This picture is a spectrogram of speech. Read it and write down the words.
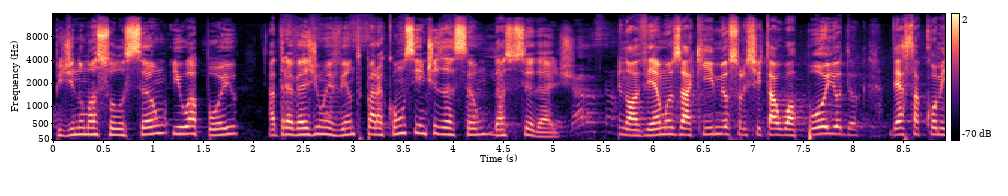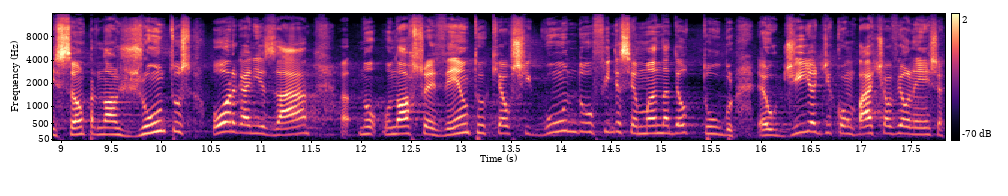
pedindo uma solução e o apoio através de um evento para conscientização da sociedade. Nós viemos aqui me solicitar o apoio dessa comissão para nós juntos organizar ah, o nosso evento, que é o segundo fim de semana de outubro. É o Dia de Combate à Violência,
